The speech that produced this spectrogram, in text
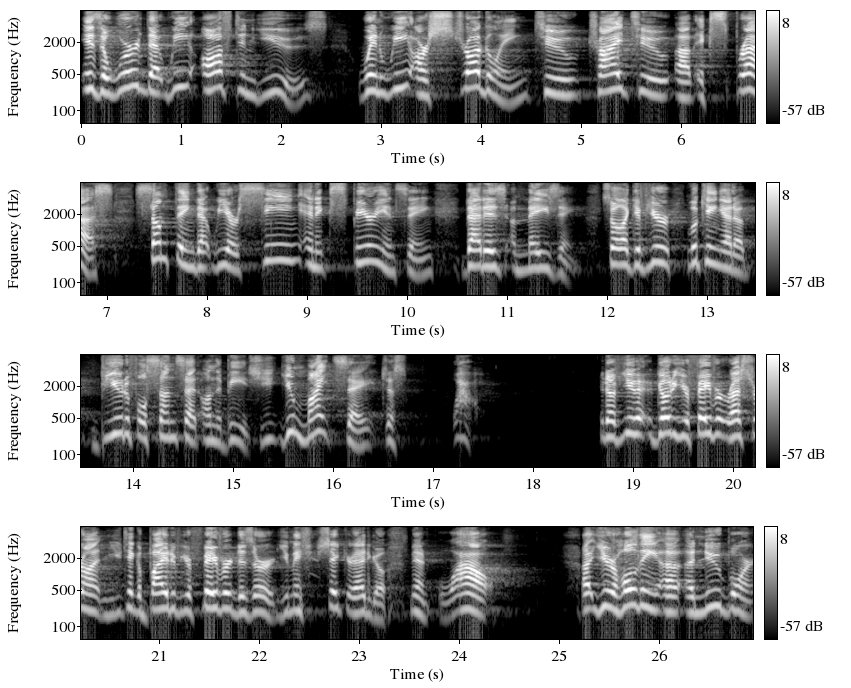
is a word that we often use when we are struggling to try to uh, express something that we are seeing and experiencing that is amazing. So, like if you're looking at a beautiful sunset on the beach, you, you might say, just you know, if you go to your favorite restaurant and you take a bite of your favorite dessert, you may shake your head and go, man, wow. Uh, you're holding a, a, newborn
